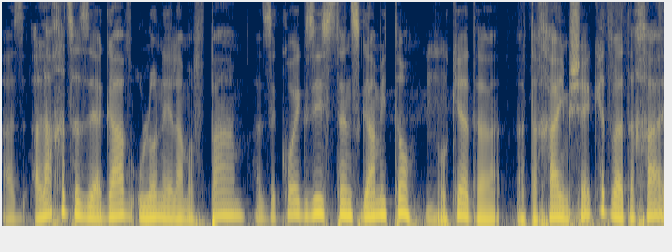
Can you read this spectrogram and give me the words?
אז הלחץ הזה, אגב, הוא לא נעלם אף פעם, אז זה co-existence גם איתו, Mhm. אוקיי? אתה, אתה חי עם שקט ואתה חי,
